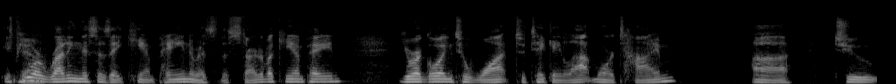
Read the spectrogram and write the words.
If you yeah. are running this as a campaign or as the start of a campaign, you are going to want to take a lot more time uh, to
